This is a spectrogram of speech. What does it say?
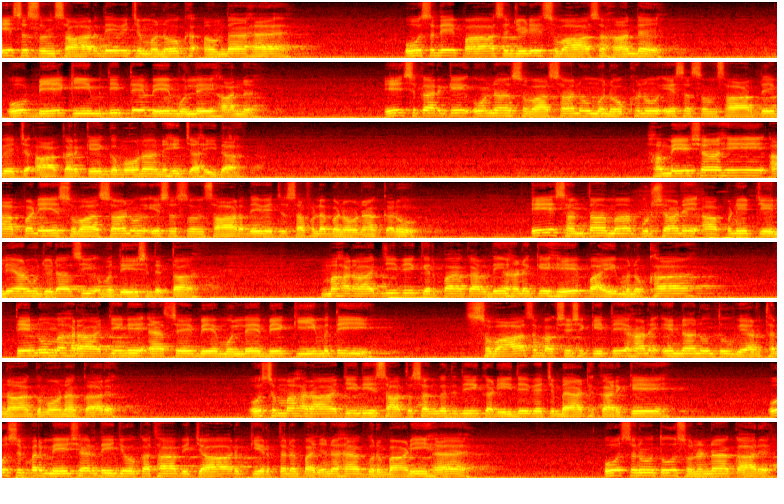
ਇਸ ਸੰਸਾਰ ਦੇ ਵਿੱਚ ਮਨੁੱਖ ਆਉਂਦਾ ਹੈ, ਉਸ ਦੇ ਪਾਸ ਜਿਹੜੇ ਸਵਾਸ ਹਨ, ਉਹ ਬੇਕੀਮਤੀ ਤੇ ਬੇਮੁੱਲੇ ਹਨ। ਇਸ ਕਰਕੇ ਉਹਨਾਂ ਸਵਾਸਾਂ ਨੂੰ ਮਨੁੱਖ ਨੂੰ ਇਸ ਸੰਸਾਰ ਦੇ ਵਿੱਚ ਆ ਕਰਕੇ ਗਵਾਉਣਾ ਨਹੀਂ ਚਾਹੀਦਾ। ਹਮੇਸ਼ਾ ਹੀ ਆਪਣੇ ਸਵਾਸਾਂ ਨੂੰ ਇਸ ਸੰਸਾਰ ਦੇ ਵਿੱਚ ਸਫਲ ਬਣਾਉਣਾ ਕਰੋ। ਇਹ ਸੰਤਾਂ ਮਹਾਂਪੁਰਸ਼ਾਂ ਨੇ ਆਪਣੇ ਚੇਲਿਆਂ ਨੂੰ ਜਿਹੜਾ ਸੀ ਉਪਦੇਸ਼ ਦਿੱਤਾ। ਮਹਾਰਾਜ ਜੀ ਵੀ ਕਿਰਪਾ ਕਰਦੇ ਹਨ ਕਿ हे ਭਾਈ ਮਨੁੱਖਾ, ਤੈਨੂੰ ਮਹਾਰਾਜ ਜੀ ਨੇ ਐਸੇ ਬੇਮੁੱਲੇ, ਬੇਕੀਮਤੀ ਸਵਾਸ ਬਖਸ਼ਿਸ਼ ਕੀਤੇ ਹਨ, ਇਹਨਾਂ ਨੂੰ ਤੂੰ ਵਿਅਰਥ ਨਾ ਗਵਾਉਣਾ ਕਰ। ਉਸ ਮਹਾਰਾਜ ਜੀ ਦੀ ਸਤ ਸੰਗਤ ਦੀ ਘੜੀ ਦੇ ਵਿੱਚ ਬੈਠ ਕਰਕੇ ਉਸ ਪਰਮੇਸ਼ਰ ਦੀ ਜੋ ਕਥਾ, ਵਿਚਾਰ, ਕੀਰਤਨ ਭਜਨ ਹੈ, ਗੁਰਬਾਣੀ ਹੈ, ਉਸ ਨੂੰ ਤੂੰ ਸੁਣਨਾ ਕਰ।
